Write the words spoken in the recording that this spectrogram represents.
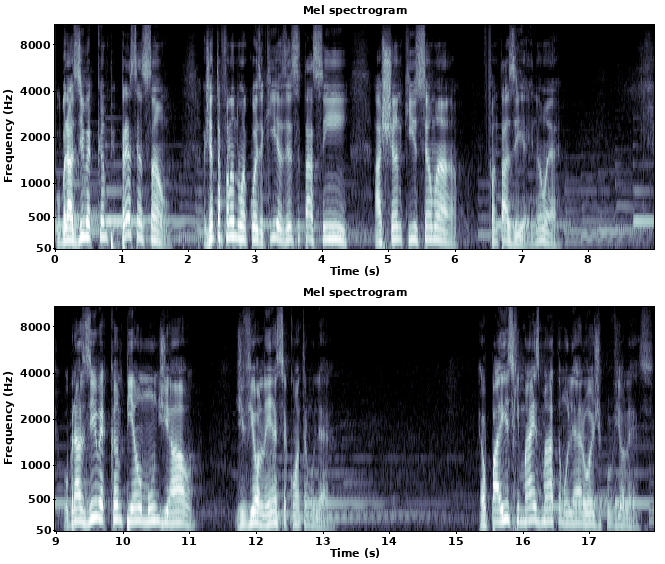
O Brasil é campeão. Presta atenção. A gente está falando uma coisa aqui, às vezes você está assim, achando que isso é uma fantasia, e não é. O Brasil é campeão mundial de violência contra a mulher. É o país que mais mata mulher hoje por violência.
